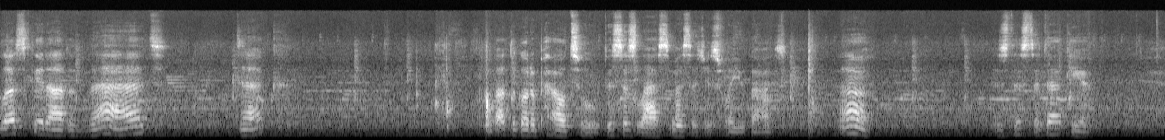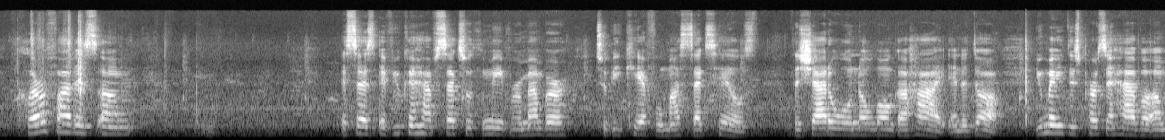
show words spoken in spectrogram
let's get out of that deck. I'm about to go to pile two. This is last messages for you guys. Oh, is this the deck here? Clarify this. Um, it says, if you can have sex with me, remember to be careful. My sex heals. The shadow will no longer hide in the dark. You made this person have a, um,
